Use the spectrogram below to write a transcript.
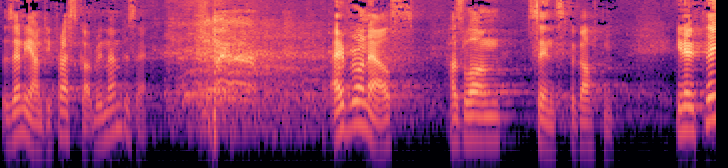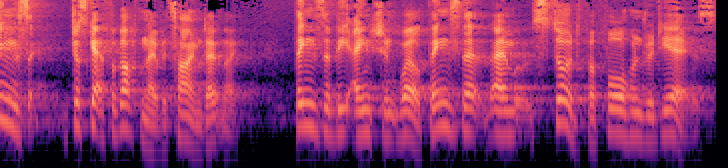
There's only Andy Prescott remembers it. Everyone else has long since forgotten. You know, things just get forgotten over time, don't they? Things of the ancient world, things that um, stood for 400 years,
